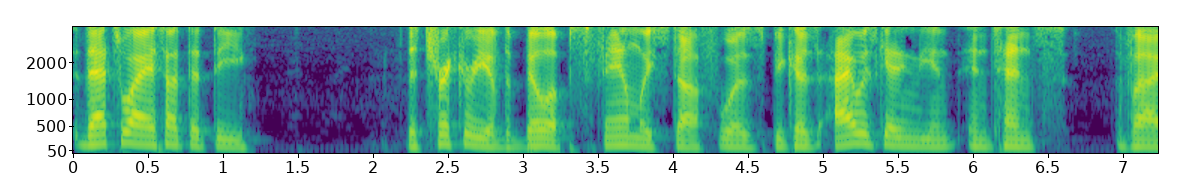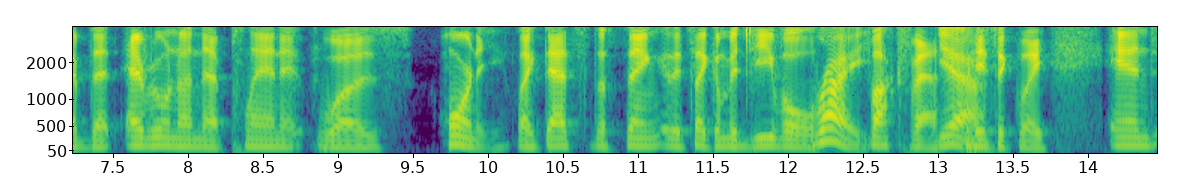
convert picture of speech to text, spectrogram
that's why I thought that the the trickery of the Billups family stuff was because I was getting the in- intense vibe that everyone on that planet was horny. Like that's the thing. It's like a medieval Right. fuck fest, Yeah. basically. And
